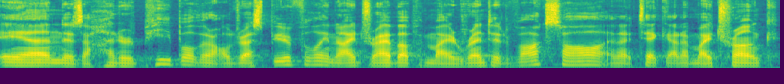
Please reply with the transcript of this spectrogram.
and there's a hundred people. They're all dressed beautifully, and I drive up in my rented Vauxhall, and I take out of my trunk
